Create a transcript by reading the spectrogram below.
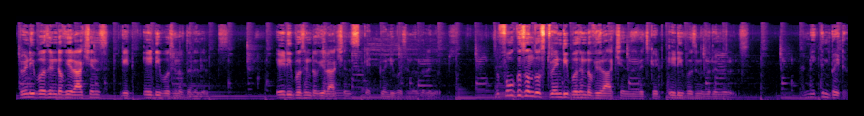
20% of your actions get 80% of the results. 80% of your actions get 20% of the results. So focus on those 20% of your actions which get 80% of the results and make them better.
